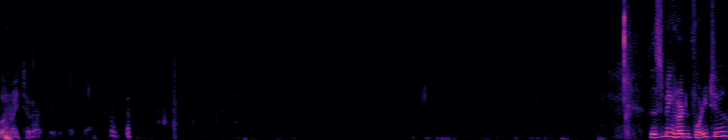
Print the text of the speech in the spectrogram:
going right to it. This is being heard in 42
